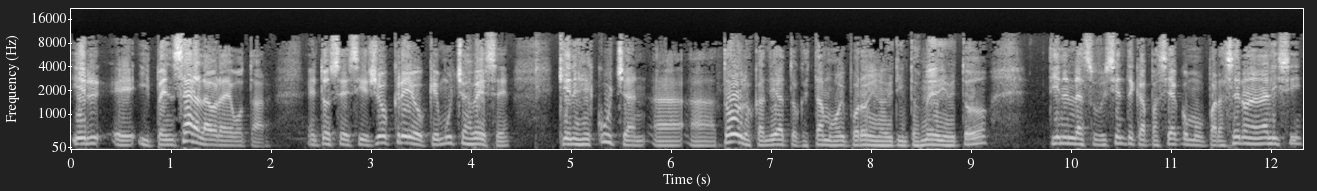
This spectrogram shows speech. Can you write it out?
ir eh, y pensar a la hora de votar. Entonces, decir, yo creo que muchas veces quienes escuchan a, a, todos los candidatos que estamos hoy por hoy en los distintos medios y todo, tienen la suficiente capacidad como para hacer un análisis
